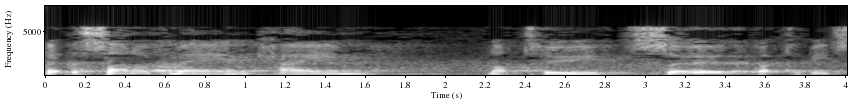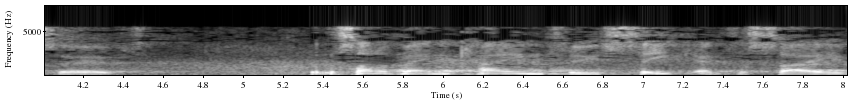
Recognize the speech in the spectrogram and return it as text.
that the Son of Man came not to serve but to be served, that the Son of Man came to seek and to save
